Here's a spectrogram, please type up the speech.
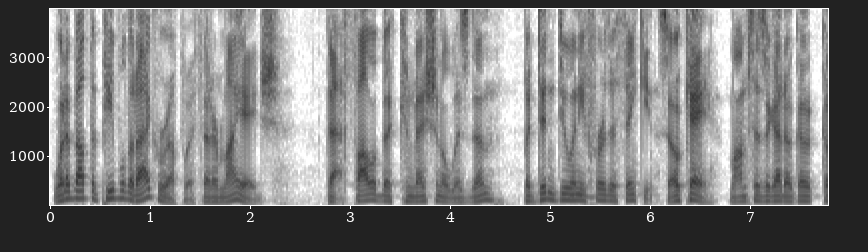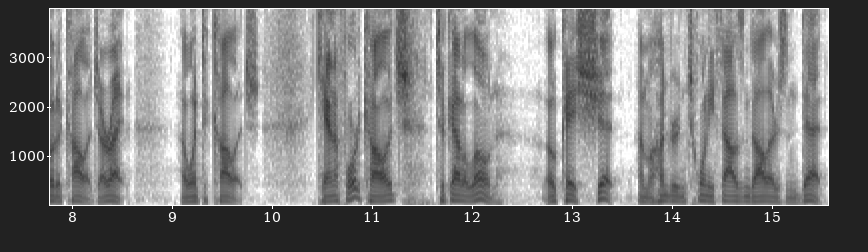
what about the people that I grew up with that are my age that followed the conventional wisdom but didn't do any further thinking? So okay, mom says I got to go go to college. All right, I went to college. Can't afford college. Took out a loan. Okay, shit. I'm $120,000 in debt.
